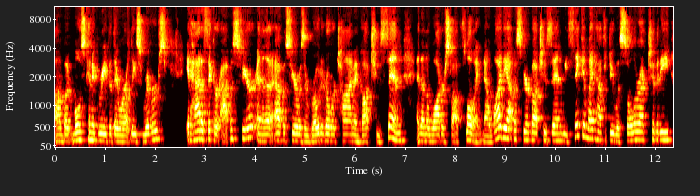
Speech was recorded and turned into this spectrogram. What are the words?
uh, but most can agree that there were at least rivers. It had a thicker atmosphere, and then that atmosphere was eroded over time and got too thin, and then the water stopped flowing. Now, why the atmosphere got too thin, we think it might have to do with solar activity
